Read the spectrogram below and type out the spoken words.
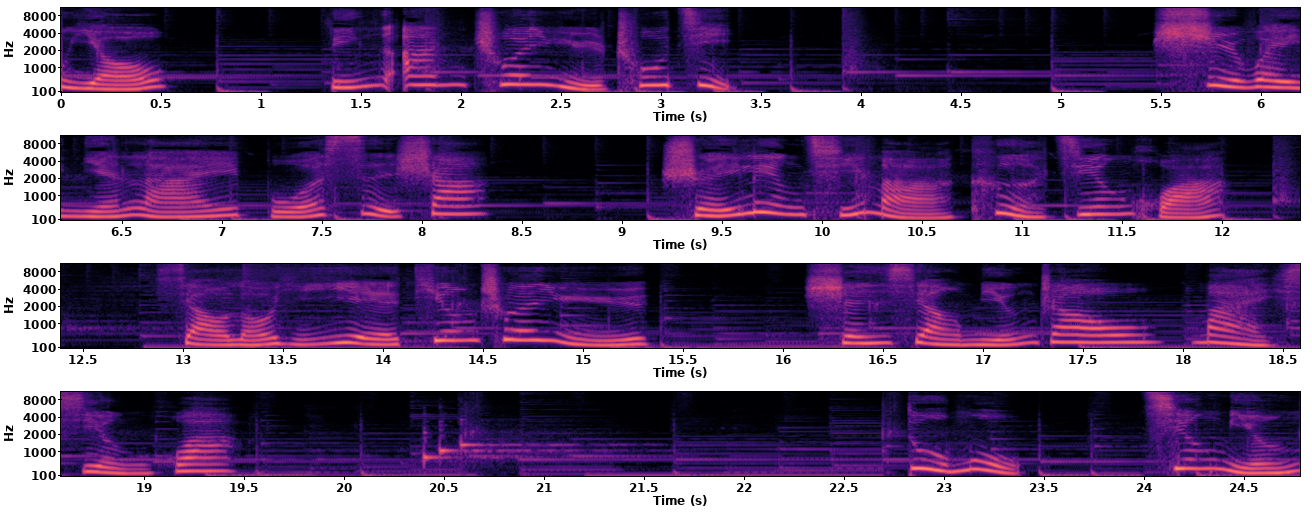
陆游《临安春雨初霁》：是谓年来薄似纱，谁令骑马客京华？小楼一夜听春雨，深巷明朝卖杏花。杜牧《清明》：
